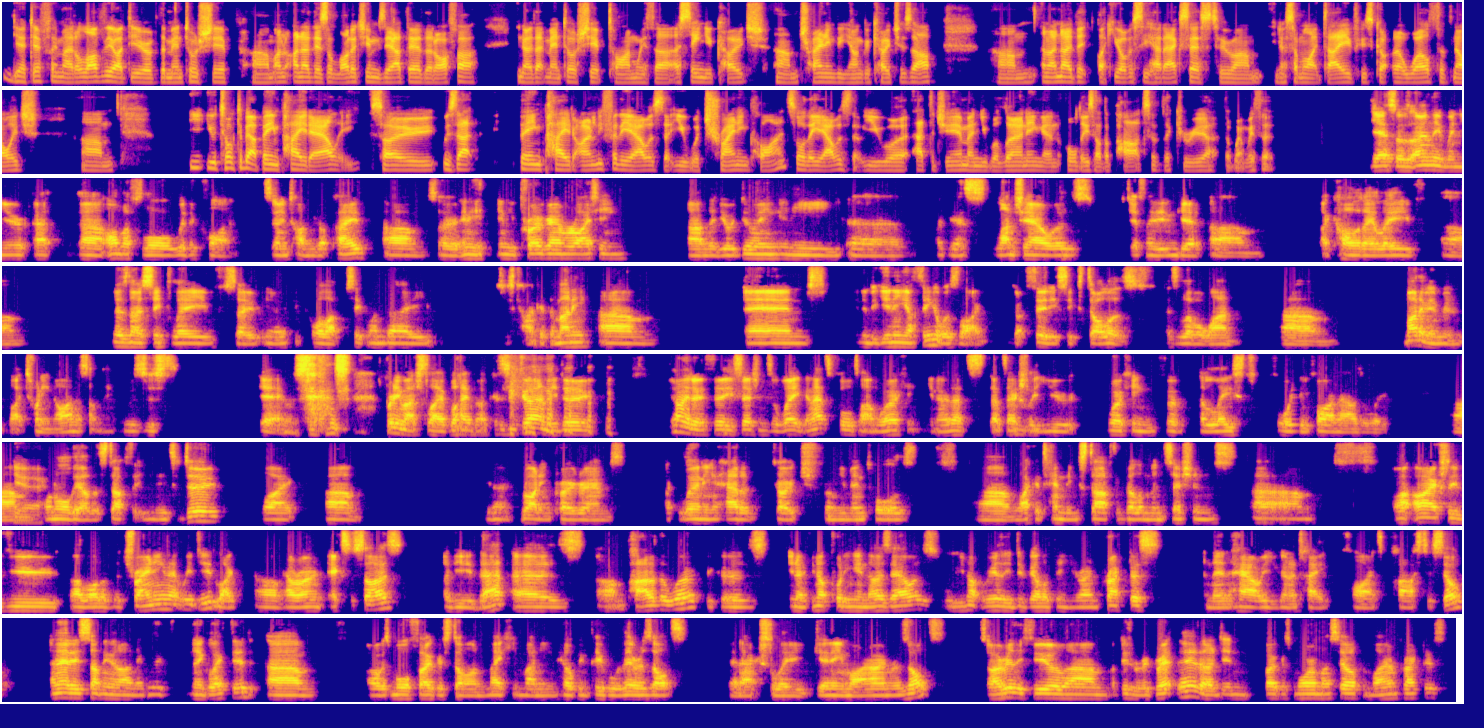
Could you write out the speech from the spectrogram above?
Yeah, definitely, mate. I love the idea of the mentorship. Um, I, I, know there's a lot of gyms out there that offer, you know, that mentorship time with a, a senior coach, um, training the younger coaches up. Um, and I know that like you obviously had access to um, you know someone like Dave who's got a wealth of knowledge. Um, you, you, talked about being paid hourly. So was that being paid only for the hours that you were training clients, or the hours that you were at the gym and you were learning, and all these other parts of the career that went with it? Yeah, so it was only when you're at uh, on the floor with a client. It's the only time you got paid. Um, so any any program writing um, that you were doing, any uh, I guess lunch hours. Definitely didn't get um, like holiday leave. Um, there's no sick leave, so you know if you call up sick one day, you just can't get the money. Um, and in the beginning, I think it was like got thirty six dollars as level one. Um, might have even been like twenty nine or something. It was just yeah, it was pretty much slave labor because you can only do you only do 30 sessions a week and that's full-time working you know that's that's actually mm. you working for at least 45 hours a week um, yeah. on all the other stuff that you need to do like um, you know writing programs like learning how to coach from your mentors um, like attending staff development sessions um, I, actually view a lot of the training that we did like um, our own exercise I view that as um, part of the work because you know if you're not putting in those hours, well, you're not really developing your own practice. And then how are you going to take clients past yourself? And that is something that I neglect, neglected. Um, I was more focused on making money and helping people with their results than actually getting my own results. So I really feel um, a bit of regret there that I didn't focus more on myself and my own practice.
